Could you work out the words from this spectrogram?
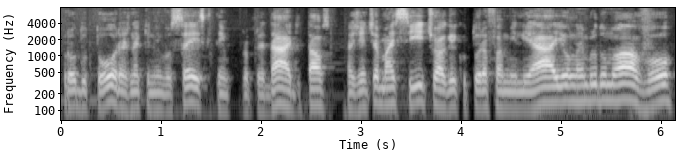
produtoras, né, que nem vocês, que tem propriedade e tal. A gente é mais sítio, agricultura familiar, e eu lembro do meu avô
